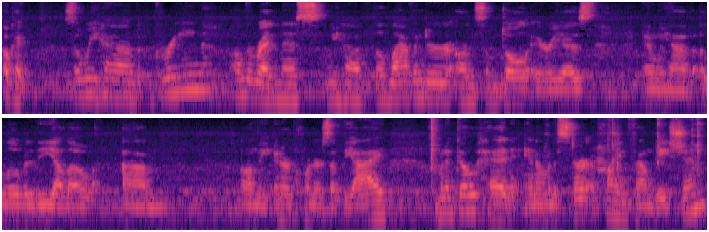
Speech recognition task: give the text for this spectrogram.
Okay, so we have green on the redness, we have the lavender on some dull areas, and we have a little bit of the yellow um, on the inner corners of the eye. I'm going to go ahead and I'm going to start applying foundation.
